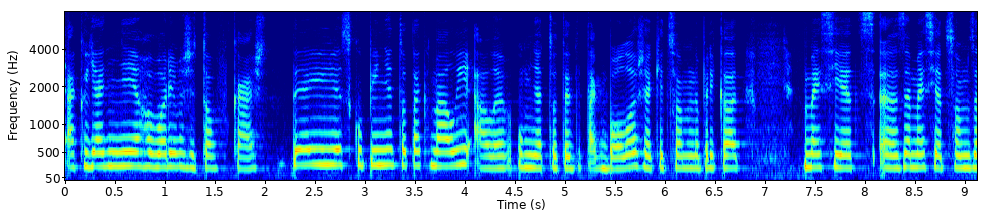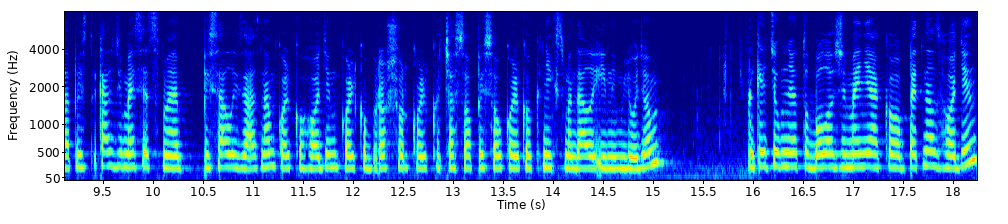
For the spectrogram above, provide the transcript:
Ako ja nehovorím, že to v každej skupine to tak mali, ale u mňa to teda tak bolo, že keď som napríklad mesiac, e, za mesiac som zapis, každý mesiac sme písali záznam, koľko hodín, koľko brošúr, koľko časopisov, koľko kníh sme dali iným ľuďom. Keď u mňa to bolo, že menej ako 15 hodín,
